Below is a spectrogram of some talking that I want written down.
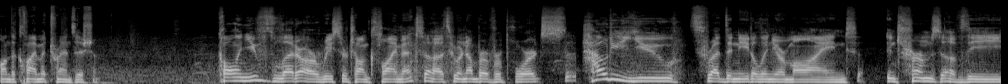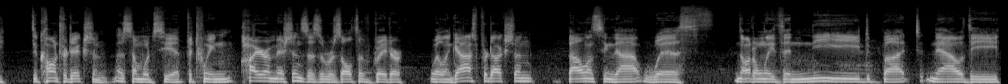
on the climate transition. Colin, you've led our research on climate uh, through a number of reports. How do you thread the needle in your mind in terms of the the contradiction, as some would see it, between higher emissions as a result of greater oil and gas production, balancing that with not only the need, but now the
